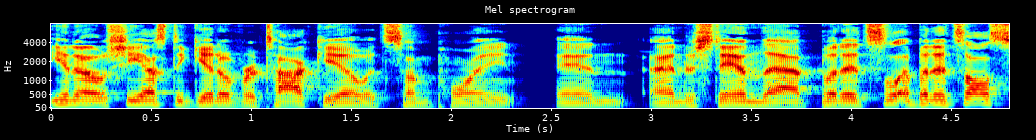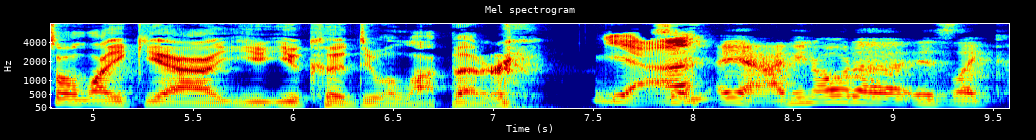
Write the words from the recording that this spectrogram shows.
you know, she has to get over Takeo at some point, and I understand that, but it's but it's also like, yeah, you you could do a lot better. Yeah, So, yeah, I mean, Oda is like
